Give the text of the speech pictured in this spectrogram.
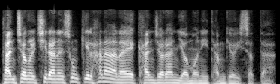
단청을 칠하는 손길 하나하나에 간절한 염원이 담겨 있었다.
